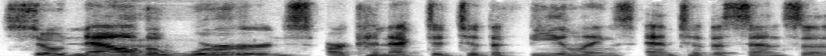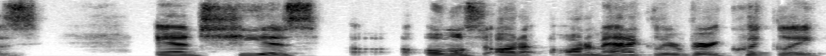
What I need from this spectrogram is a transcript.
so now the words are connected to the feelings and to the senses. And she is uh, almost auto- automatically or very quickly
